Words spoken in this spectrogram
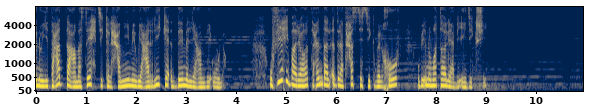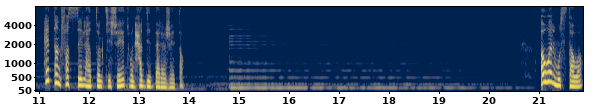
إنه يتعدى على مساحتك الحميمة ويعريكي قدام اللي عم بيقولها. وفي عبارات عندها القدرة تحسسك بالخوف وبإنه ما طالع بإيدك شي. هيك تنفصل هالتلطيشات ونحدد درجاتها. أول مستوى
